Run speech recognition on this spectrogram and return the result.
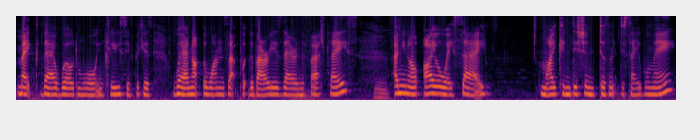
make their world more inclusive because we're not the ones that put the barriers there in the first place. Mm. And, you know, I always say my condition doesn't disable me.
